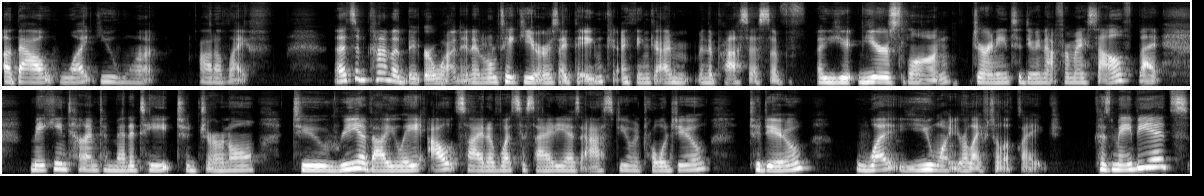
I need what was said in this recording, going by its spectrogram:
about what you want out of life. That's a kind of a bigger one, and it'll take years. I think. I think I'm in the process of a years long journey to doing that for myself. But making time to meditate, to journal, to reevaluate outside of what society has asked you and told you to do, what you want your life to look like. Because maybe it's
